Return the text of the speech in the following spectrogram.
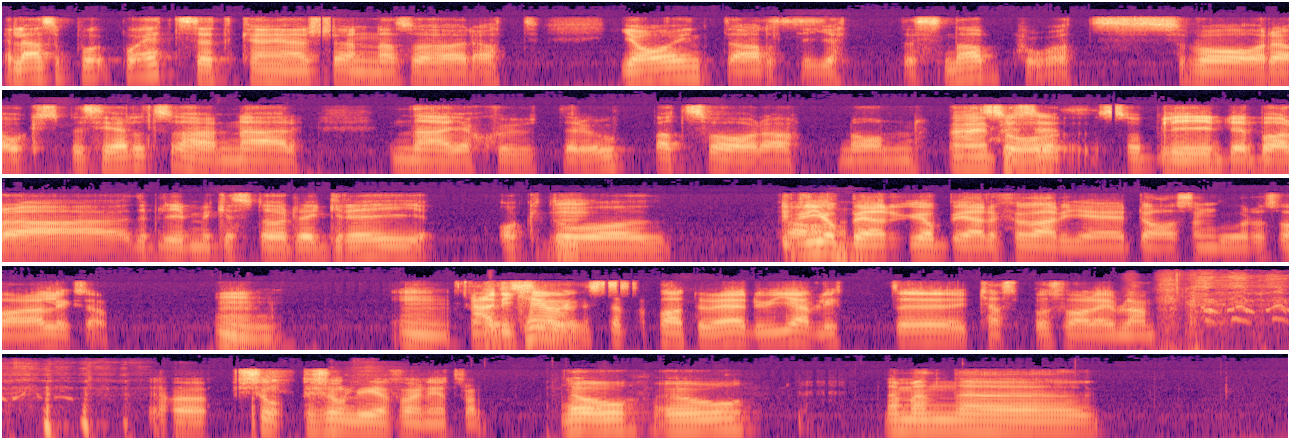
Eller alltså på, på ett sätt kan jag känna så här att jag är inte alltid jättesnabb på att svara och speciellt så här när, när jag skjuter upp att svara någon Nej, så, så blir det bara det blir mycket större grej och då... Det blir jobbigare och jobbigare för varje dag som går att svara liksom. Mm. Mm. Ja, det kan jag instämma på att du är. Du är jävligt eh, kass på att svara ibland. Jag har person, personlig erfarenhet från. Jo, jo. Nej men... eh,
